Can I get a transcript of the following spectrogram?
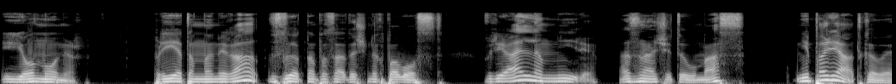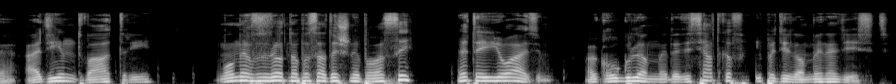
ее номер. При этом номера взлетно-посадочных полос в реальном мире, а значит и у нас, непорядковые. 1, 2, 3. Номер взлетно-посадочной полосы это ее азимут, округленный до десятков и поделенный на 10.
